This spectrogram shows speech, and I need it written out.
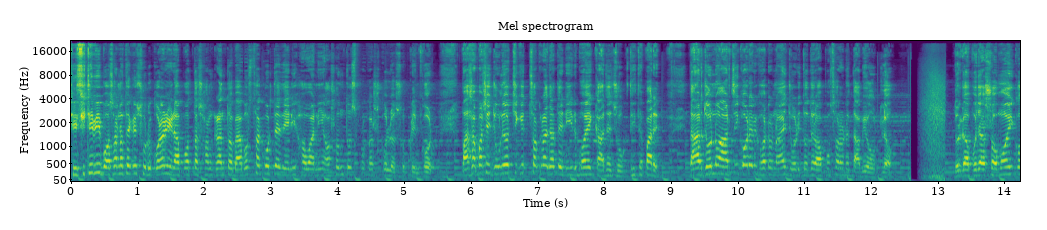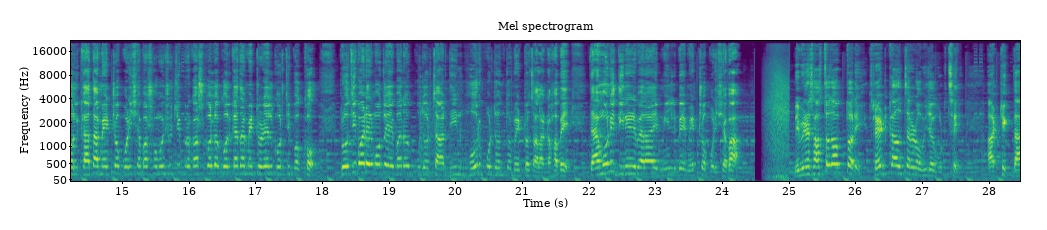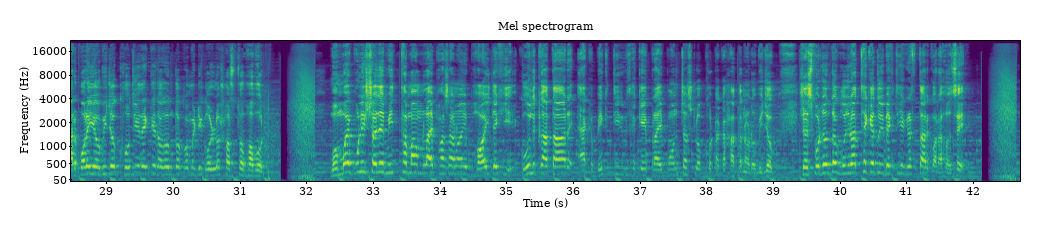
CCTV বসানো থেকে শুরু করে নিরাপত্তা সংক্রান্ত ব্যবস্থা করতে দেরি হওয়া নিয়ে অসন্তোষ প্রকাশ করল সুপ্রিম কোর্ট। পাশাপাশি জুনিয়র চিকিৎসকরা যাতে নির্ভয়ে কাজে যোগ দিতে পারেন, তার জন্য আর্জিকরের ঘটনায় জড়িতদের অপসারণের দাবিও উঠল। দুর্গাপূজার সময় কলকাতা মেট্রো পরিষেবা সময়সূচি প্রকাশ করল কলকাতা মেট্রো রেল কর্তৃপক্ষ। প্রতিবারের মতো এবারও পুজোর চার দিন ভোর পর্যন্ত মেট্রো চালানো হবে। তেমনই দিনের বেলায় মিলবে মেট্রো পরিষেবা। বিভিন্ন স্বাস্থ্য দপ্তরে থ্রেড কালচারের অভিযোগ উঠছে। আর ঠিক তারপরেই অভিযোগ খতিয়ে দেখতে তদন্ত কমিটি গড়ল স্বাস্থ্য ভবন। মুম্বাই পুলিশ সাজে মিথ্যা মামলায় ফাঁসানোয় ভয় দেখিয়ে কলকাতার এক ব্যক্তির থেকে প্রায় পঞ্চাশ লক্ষ টাকা হাতানোর অভিযোগ। শেষ পর্যন্ত গুজরাট থেকে দুই ব্যক্তিকে গ্রেফতার করা হয়েছে।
